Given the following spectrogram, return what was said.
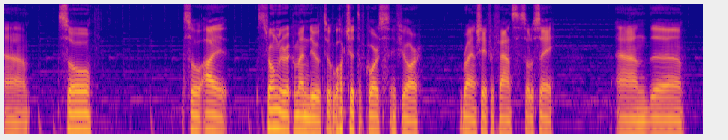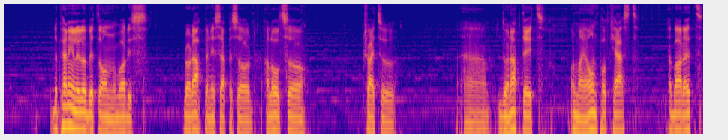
Um, so so I strongly recommend you to watch it, of course, if you are Brian Shaffer fans, so to say. And uh, depending a little bit on what is brought up in this episode, I'll also try to um, do an update on my own podcast about it.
